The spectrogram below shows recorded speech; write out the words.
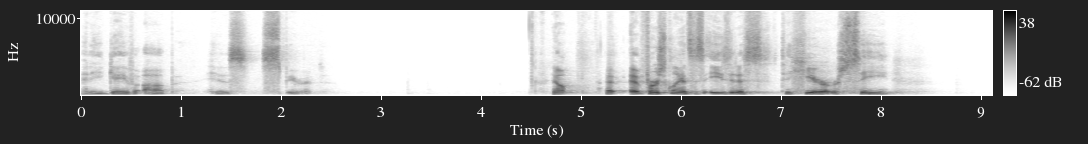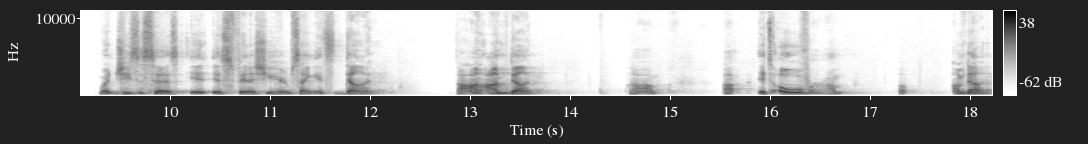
and he gave up his spirit. Now, at, at first glance, it's easy to, to hear or see. When Jesus says, It is finished, you hear him saying, It's done. I'm, I'm done. Uh, I'm, I, it's over. I'm, uh, I'm done.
